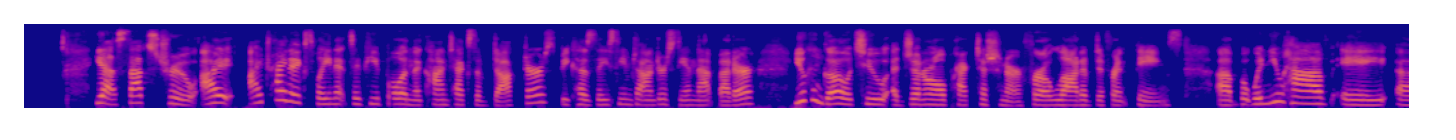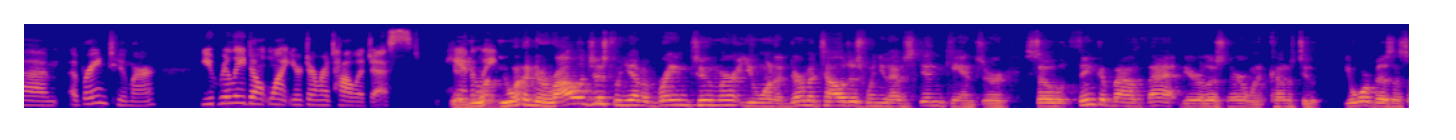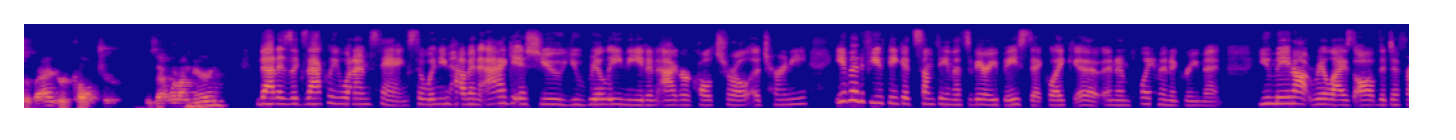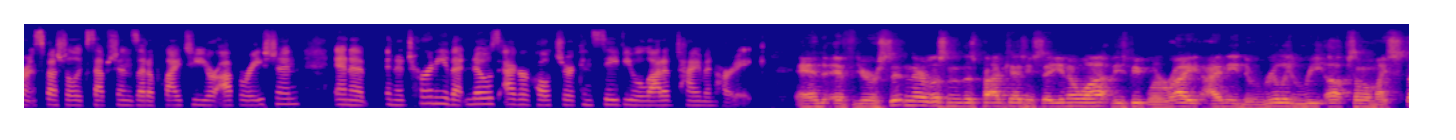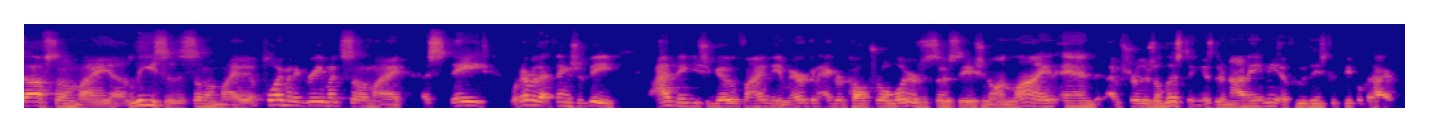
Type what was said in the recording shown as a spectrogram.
yes that's true i i try to explain it to people in the context of doctors because they seem to understand that better you can go to a general practitioner for a lot of different things uh, but when you have a um, a brain tumor you really don't want your dermatologist yeah, you, want, you want a neurologist when you have a brain tumor. You want a dermatologist when you have skin cancer. So think about that, dear listener, when it comes to your business of agriculture. Is that what I'm hearing? That is exactly what I'm saying. So, when you have an ag issue, you really need an agricultural attorney. Even if you think it's something that's very basic, like a, an employment agreement, you may not realize all the different special exceptions that apply to your operation. And a, an attorney that knows agriculture can save you a lot of time and heartache. And if you're sitting there listening to this podcast and you say, you know what, these people are right, I need to really re up some of my stuff, some of my uh, leases, some of my employment agreements, some of my estate, whatever that thing should be. I think you should go find the American Agricultural Lawyers Association online, and I'm sure there's a listing. Is there not, Amy, of who these people could hire?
